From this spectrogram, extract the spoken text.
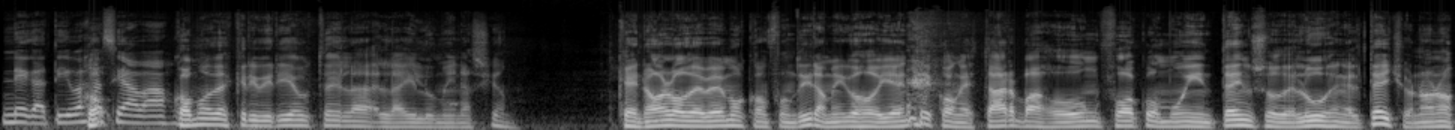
negativas hacia abajo. ¿Cómo describiría usted la, la iluminación? Que no lo debemos confundir, amigos oyentes, con estar bajo un foco muy intenso de luz en el techo. No, no,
